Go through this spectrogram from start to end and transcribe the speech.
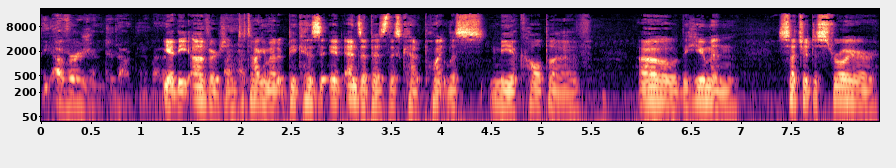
the aversion to talking about yeah it. the aversion to talking about it because it ends up as this kind of pointless mea culpa of oh the human such a destroyer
